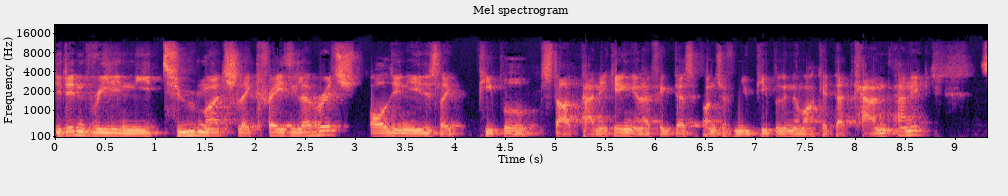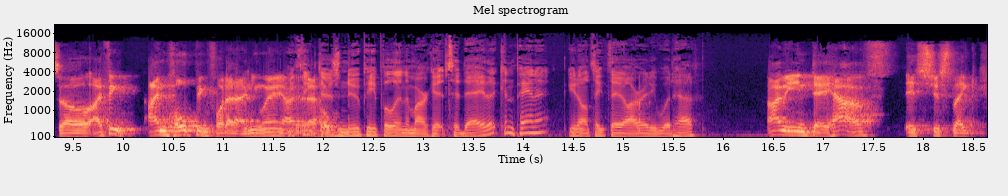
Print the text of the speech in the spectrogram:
you didn't really need too much like crazy leverage. All you need is like people start panicking. And I think there's a bunch of new people in the market that can panic. So I think I'm hoping for that anyway. I think I there's hope, new people in the market today that can panic. You don't think they already would have? I mean, they have. It's just like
